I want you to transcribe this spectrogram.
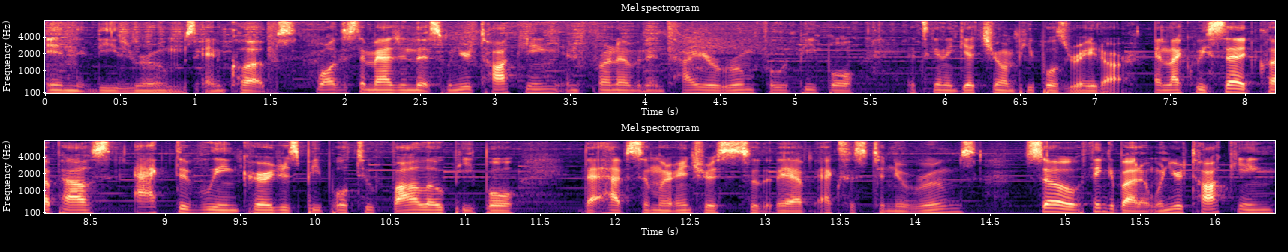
in these rooms and clubs? Well, just imagine this, when you're talking in front of an entire room full of people, it's going to get you on people's radar. And like we said, Clubhouse actively encourages people to follow people that have similar interests so that they have access to new rooms. So think about it. When you're talking,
